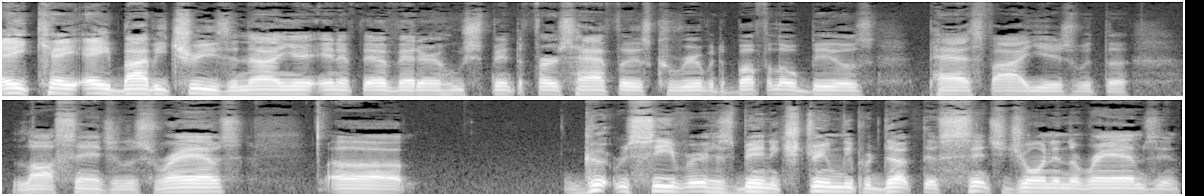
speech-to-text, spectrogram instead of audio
aka Bobby Trees, a nine-year NFL veteran who spent the first half of his career with the Buffalo Bills, past five years with the Los Angeles Rams. Uh, good receiver, has been extremely productive since joining the Rams and,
